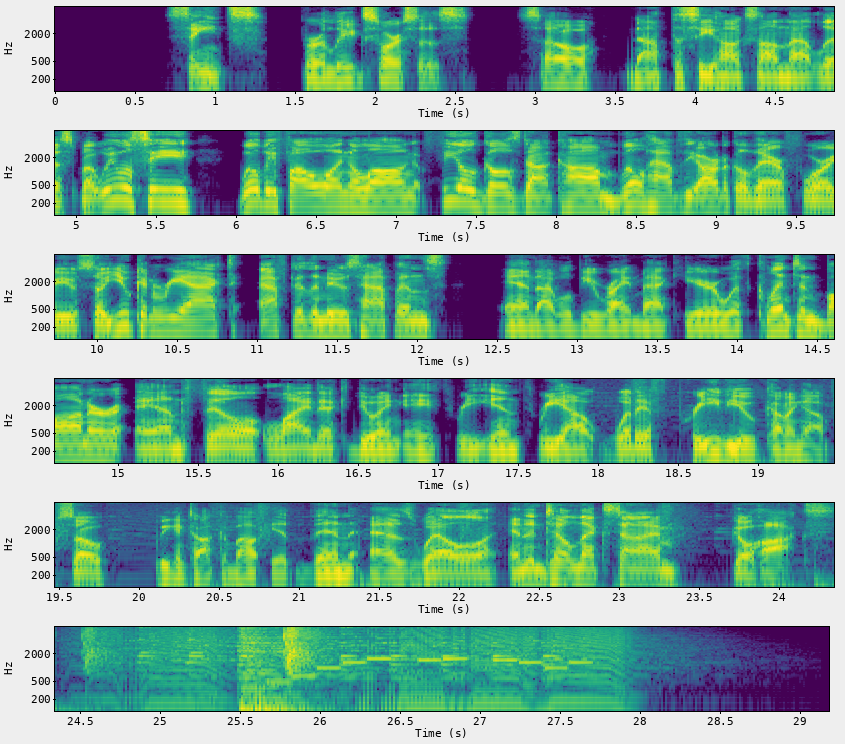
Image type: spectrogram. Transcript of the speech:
Saints per league sources. So, not the Seahawks on that list, but we will see. We'll be following along. Fieldgulls.com. We'll have the article there for you so you can react after the news happens. And I will be right back here with Clinton Bonner and Phil Leidick doing a three in, three out what if preview coming up. So we can talk about it then as well. And until next time, go Hawks.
